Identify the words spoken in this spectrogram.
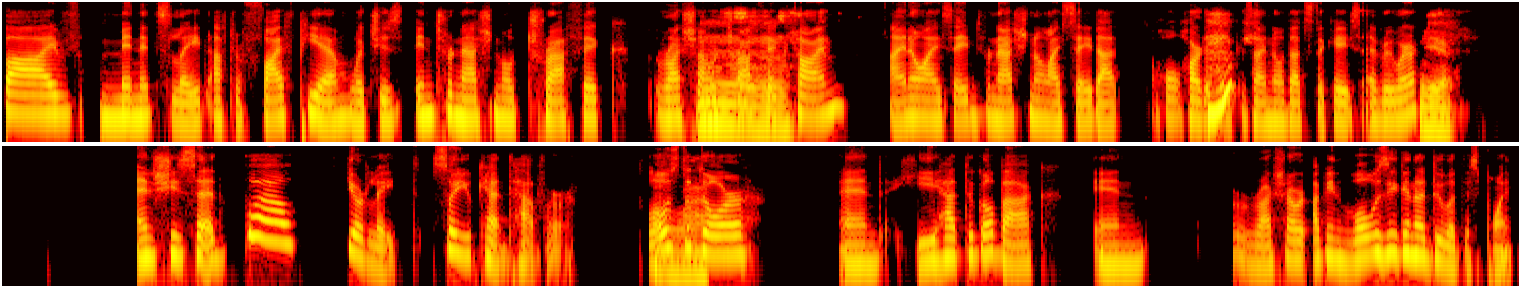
five minutes late after 5 p.m., which is international traffic, rush hour traffic Mm. time. I know I say international, I say that wholeheartedly because I know that's the case everywhere. Yeah. And she said, Well, you're late, so you can't have her. Oh, Closed the door, and he had to go back in rush hour. I mean, what was he going to do at this point?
